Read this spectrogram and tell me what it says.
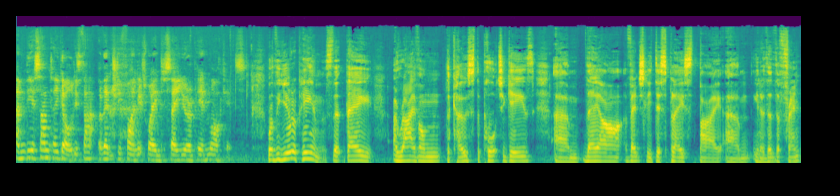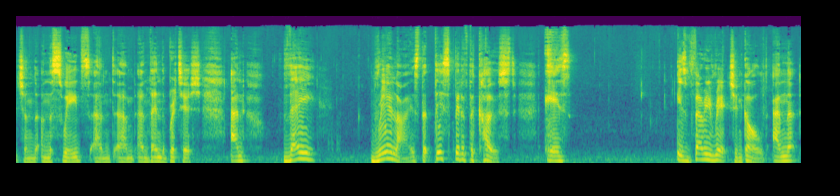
And the Asante gold, is that eventually find its way into, say, European markets? Well, the Europeans, that they arrive on the coast, the Portuguese, um, they are eventually displaced by, um, you know, the, the French and, and, the Swedes and, um, and then the British. And they realize that this bit of the coast is is very rich in gold and that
